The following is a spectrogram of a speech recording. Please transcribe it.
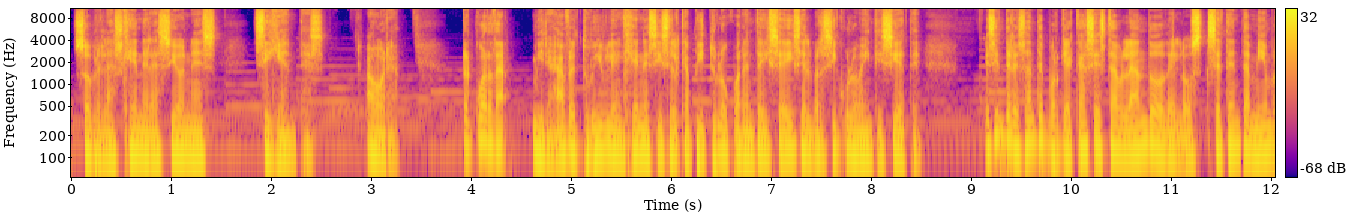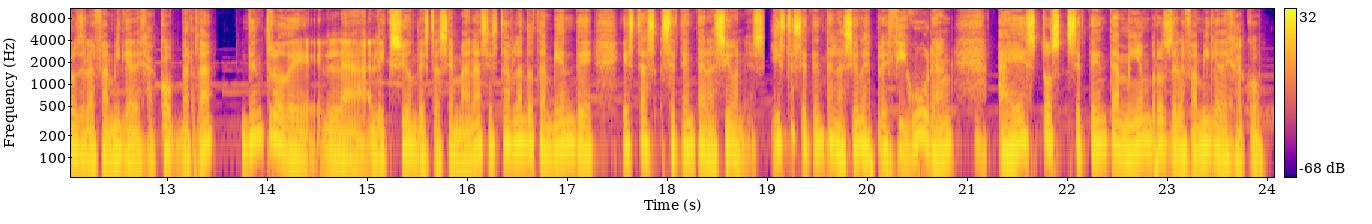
sobre las generaciones siguientes. Ahora, recuerda, mira, abre tu Biblia en Génesis el capítulo 46, el versículo 27. Es interesante porque acá se está hablando de los 70 miembros de la familia de Jacob, ¿verdad? Dentro de la lección de esta semana se está hablando también de estas 70 naciones. Y estas 70 naciones prefiguran a estos 70 miembros de la familia de Jacob.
